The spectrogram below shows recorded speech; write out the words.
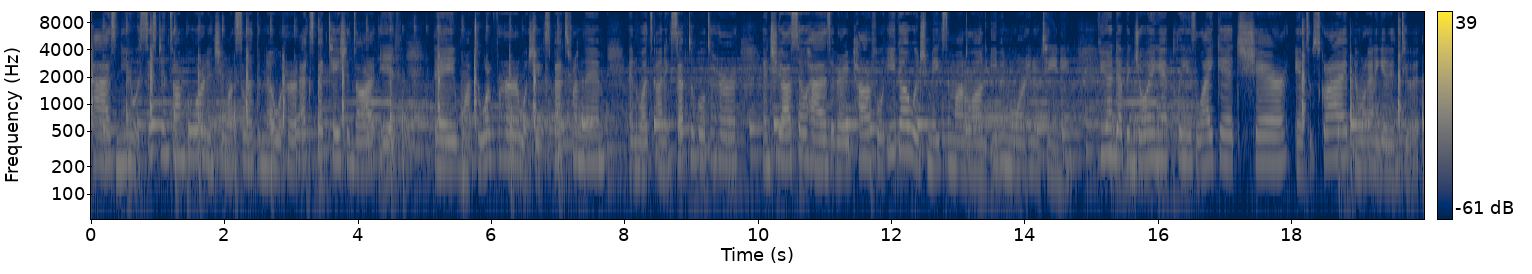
has new assistants on board and she wants to let them know what her expectations are if they want to work for her, what she expects from them, and what's unacceptable to her. And she also has a very powerful ego which makes the monologue even more entertaining. If you end up enjoying it, please like it, share, and subscribe, and we're going to get into it.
